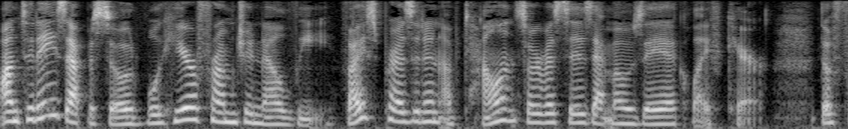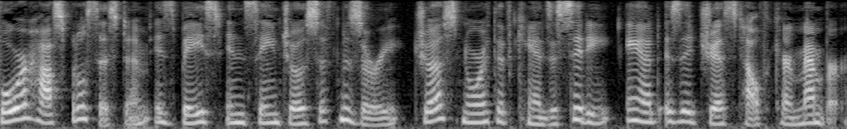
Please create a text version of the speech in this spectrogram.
On today's episode, we'll hear from Janelle Lee, Vice President of Talent Services at Mosaic Life Care. The four hospital system is based in St. Joseph, Missouri, just north of Kansas City, and is a GIST healthcare member.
